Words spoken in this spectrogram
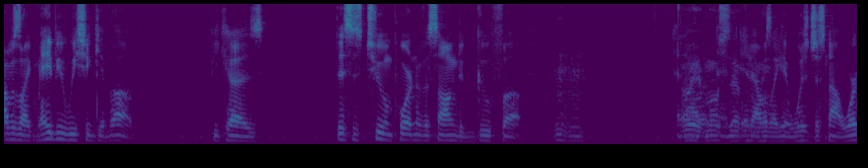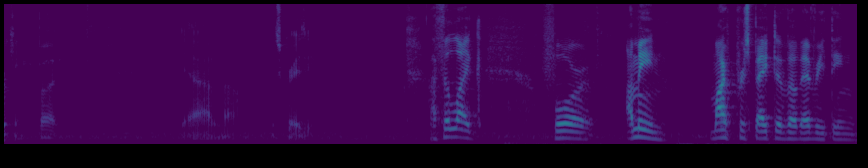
I was like, maybe we should give up because this is too important of a song to goof up. Mhm. And, Oh, I, yeah, most and, and I was like, it was just not working. But yeah, I don't know. It's crazy. I feel like for I mean, my perspective of everything,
